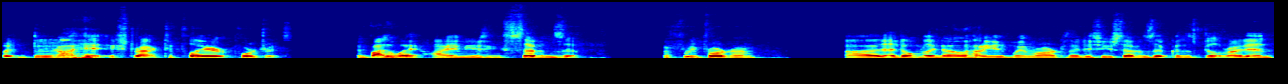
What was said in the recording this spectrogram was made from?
but do not hit extract to player portraits. And by the way, I am using 7-zip, a free program. Uh, I don't really know how to use WinRAR because I just use 7-zip because it's built right in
